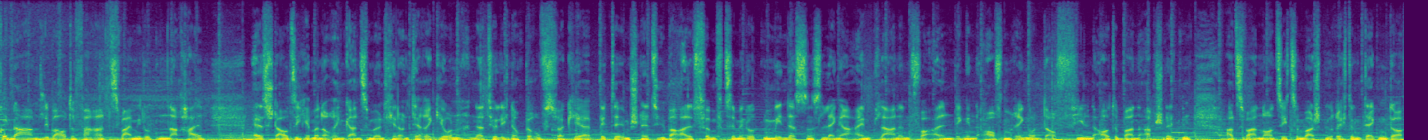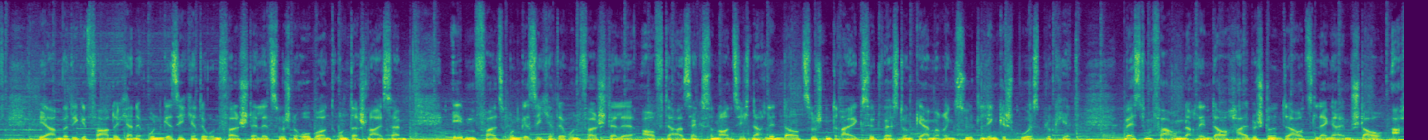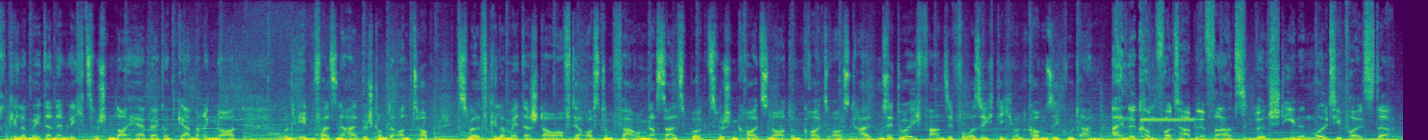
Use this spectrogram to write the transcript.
Guten Abend, liebe Autofahrer. Zwei Minuten nach halb. Es staut sich immer noch in ganz München und der Region. Natürlich noch Berufsverkehr. Bitte im Schnitt überall 15 Minuten mindestens länger einplanen. Vor allen Dingen auf dem Ring und auf vielen Autobahnabschnitten. A92 zum Beispiel Richtung Deckendorf. Hier haben wir die Gefahr durch eine ungesicherte Unfallstelle zwischen Ober- und Unterschleißheim. Ebenfalls ungesicherte Unfallstelle auf der A96 nach Lindau zwischen Dreieck Südwest und Germering Süd. Linke Spur ist blockiert. Westumfahrung nach Lindau. Halbe Stunde dauert es länger im Stau. Acht Kilometer nämlich zwischen Neuherberg und Germering Nord und ebenfalls eine halbe Stunde on top. 12 Kilometer Stau auf der Ostumfahrung nach Salzburg zwischen Kreuz Nord und Kreuz Ost. Halten Sie durch, fahren Sie vorsichtig und kommen Sie gut an. Eine komfortable Fahrt wünscht Ihnen Multipolster.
